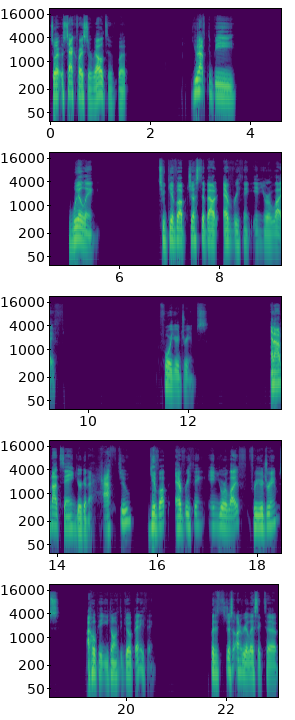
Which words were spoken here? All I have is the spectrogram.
So sacrifices are relative but you have to be willing to give up just about everything in your life for your dreams. And I'm not saying you're going to have to give up everything in your life for your dreams. I hope that you don't have to give up anything. But it's just unrealistic to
